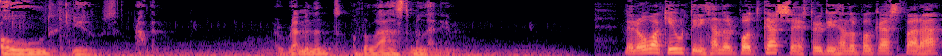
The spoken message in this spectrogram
old news, Robin. A remnant of the last millennium. De nuevo aquí utilizando el podcast, eh, estoy utilizando el podcast para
